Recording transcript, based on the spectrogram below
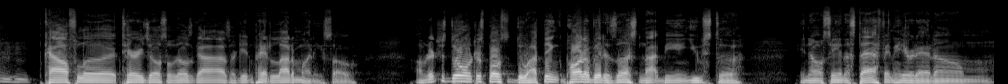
Mm-hmm. Kyle Flood, Terry Joseph, those guys are getting paid a lot of money. So um, they're just doing what they're supposed to do. I think part of it is us not being used to, you know, seeing a staff in here that um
